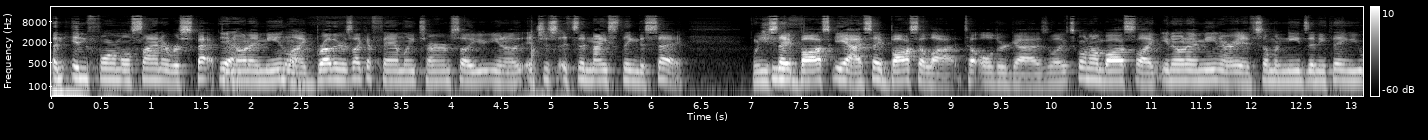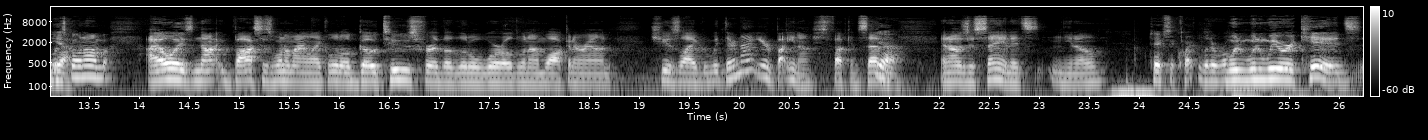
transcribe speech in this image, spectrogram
an informal sign of respect. You Yeah. know what I mean? Yeah. Like brother is like a family term, so you you know, it's just it's a nice thing to say. When you say boss, yeah, I say boss a lot to older guys. Like, what's going on, boss? Like, you know what I mean? Or if someone needs anything, you, what's Yeah. going on? I always not boss is one of my like little go tos for the little world when I'm walking around. She was like, "Well, "They're not your," but you know, she's fucking seven. Yeah. And I was just saying, it's you know, Takes it quite literal. when when we were kids,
